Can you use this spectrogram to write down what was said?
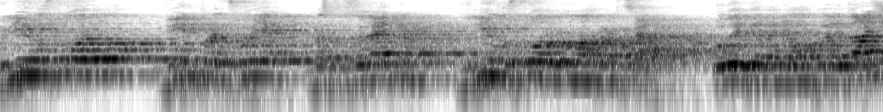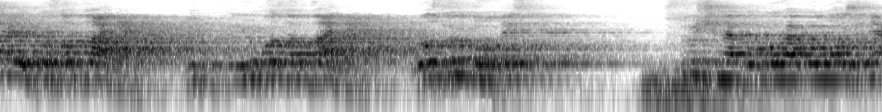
в ліву сторону, він працює безпосередньо в ліву сторону на гравця. Коли йде на нього передача, його завдання, його завдання розвернутись в зручне бокове положення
